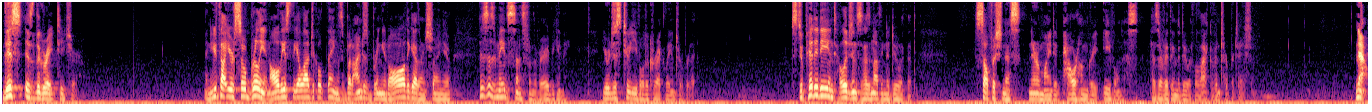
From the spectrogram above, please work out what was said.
This is the great teacher. And you thought you were so brilliant in all these theological things, but I'm just bringing it all together and showing you this has made sense from the very beginning. You're just too evil to correctly interpret it. Stupidity, intelligence has nothing to do with it. selfishness, narrow minded, power hungry evilness has everything to do with the lack of interpretation. Now,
